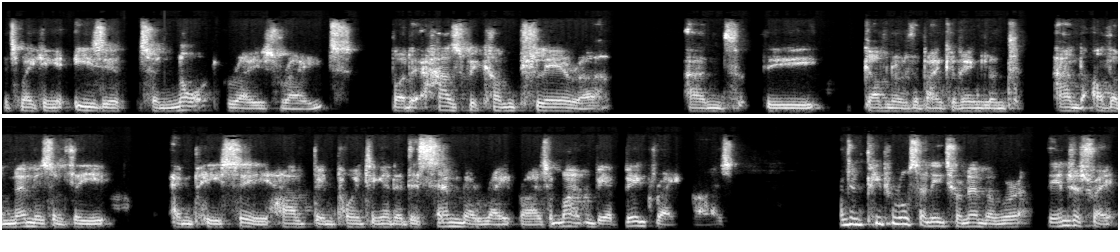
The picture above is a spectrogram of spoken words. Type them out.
It's making it easier to not raise rates but it has become clearer. And the governor of the Bank of England and other members of the MPC have been pointing at a December rate rise. It mightn't be a big rate rise. And then people also need to remember where the interest rate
